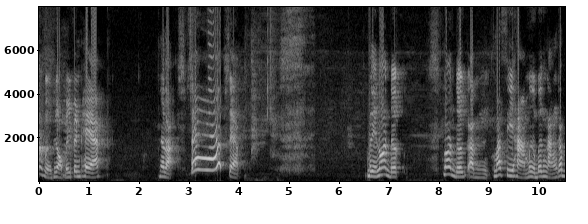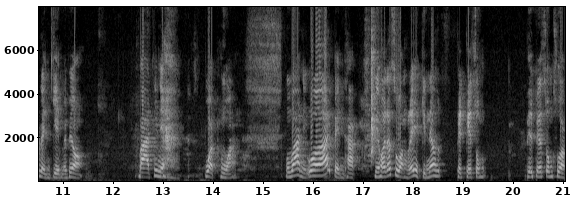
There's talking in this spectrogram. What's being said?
มือเหมือนพี่น้องมันเป็นแผลนั่นแหละแสบแสบมันเลยนอนเดึกนอนเดึกอันมาซีหามือเบื้องหนังกับเล่นเกมไหมพี่น้องบาดที่เนี่ย ปวดหัวเมื่อวานนี่โอ้ยเป็นคักเนี่ยเขาจะสวงเลยอยากกินแนวเผ็ดเผ็ดทรงเผ็ดเผ็ดทรงสวง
